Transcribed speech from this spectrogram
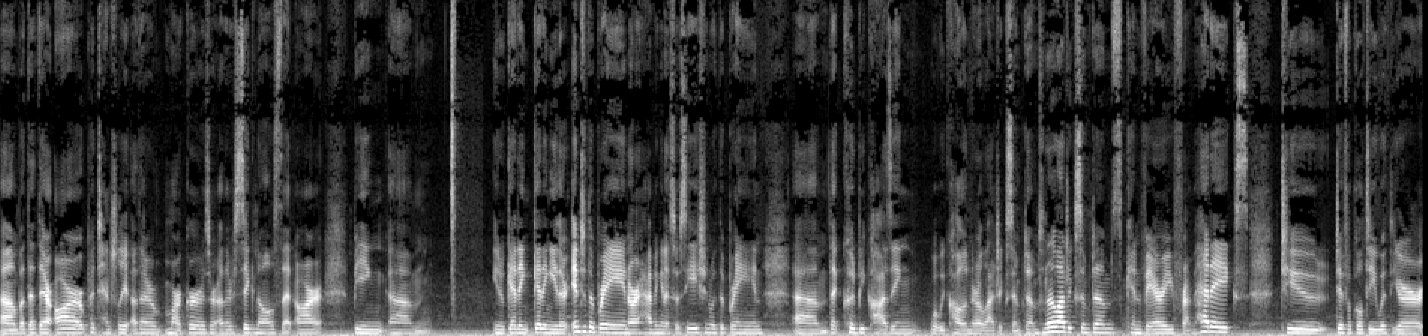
um, but that there are potentially other markers or other signals that are being um, you know getting getting either into the brain or having an association with the brain um, that could be causing what we call neurologic symptoms. Neurologic symptoms can vary from headaches to difficulty with your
